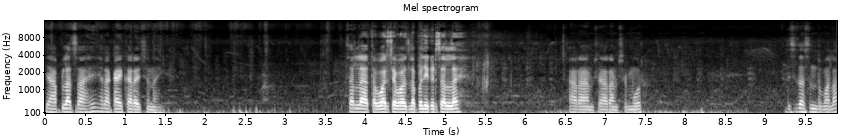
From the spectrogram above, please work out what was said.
हे आपलाच आहे ह्याला काय करायचं नाही. चाललाय आता वरच्या बाजूला पलीकडे चाललाय. आरामशे आरामशे मोर. दिसत असेल तुम्हाला?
